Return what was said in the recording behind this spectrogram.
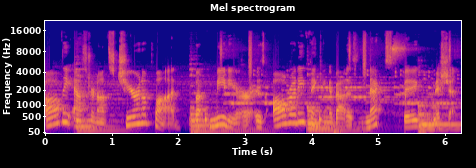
All the astronauts cheer and applaud, but Meteor is already thinking about his next big mission.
